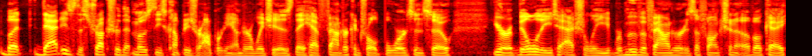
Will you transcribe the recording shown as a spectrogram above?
but that is the structure that most of these companies are operating under which is they have founder controlled boards. And so your ability to actually remove a founder is a function of okay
